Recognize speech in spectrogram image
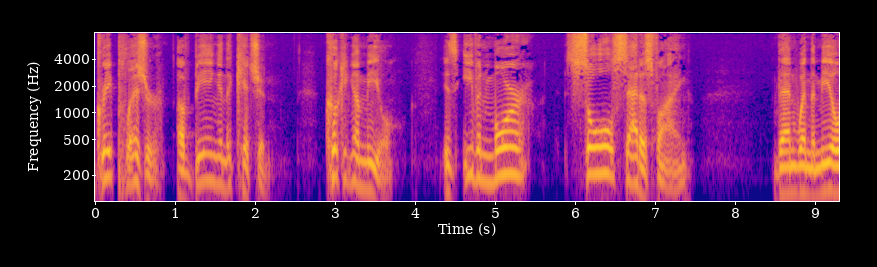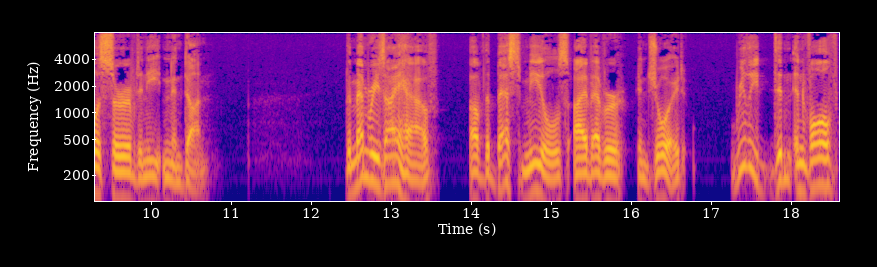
great pleasure of being in the kitchen, cooking a meal, is even more soul satisfying than when the meal is served and eaten and done. The memories I have of the best meals I've ever enjoyed really didn't involve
